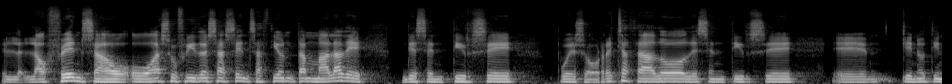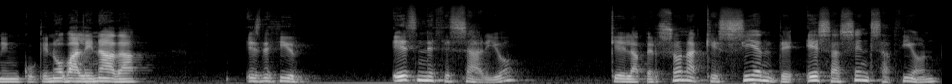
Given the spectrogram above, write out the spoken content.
la ofensa o, ha sufrido esa sensación tan mala de, de sentirse pues o rechazado, de sentirse eh, que, no tienen, que no vale nada. Es decir, es necesario que la persona que siente esa sensación,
